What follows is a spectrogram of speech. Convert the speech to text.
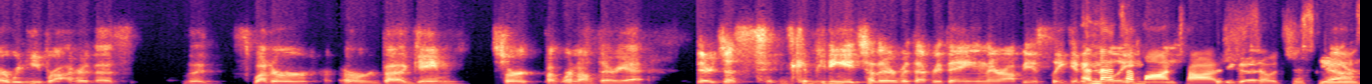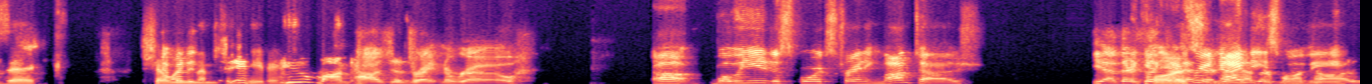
or when he brought her the the sweater or the game shirt, but we're not there yet. They're just competing each other with everything. They're obviously getting And that's really, a montage. So it's just Yeah. music showing it's- them competing. two montages right in a row. Uh, well, we needed a sports training montage. Yeah, there's Of like course. there's Every another 90s movie. montage,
